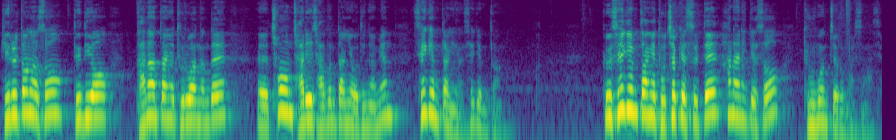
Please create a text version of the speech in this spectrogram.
길을 떠나서 드디어 가나안 땅에 들어왔는데 에, 처음 자리 잡은 땅이 어디냐면 세겜 땅이에요. 세겜 땅. 그 세겜 땅에 도착했을 때 하나님께서 두 번째로 말씀하세요.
